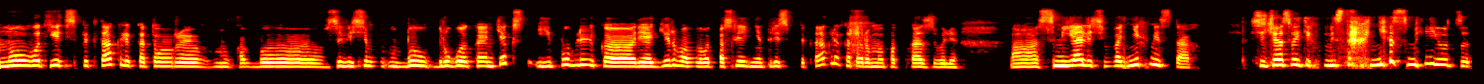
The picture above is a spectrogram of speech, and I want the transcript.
Ну, вот есть спектакли, которые, ну, как бы, зависим... был другой контекст, и публика реагировала, вот последние три спектакля, которые мы показывали, а, смеялись в одних местах, Сейчас в этих местах не смеются,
